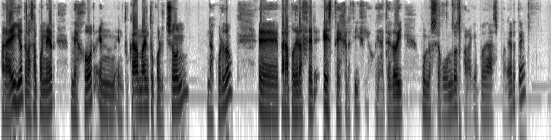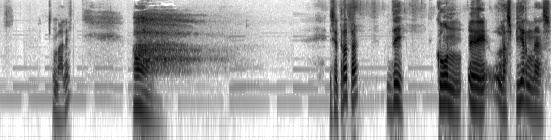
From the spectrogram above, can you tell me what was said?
Para ello te vas a poner mejor en, en tu cama, en tu colchón, ¿de acuerdo? Eh, para poder hacer este ejercicio. Te doy unos segundos para que puedas ponerte, ¿vale? Ah. Y se trata de con eh, las piernas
